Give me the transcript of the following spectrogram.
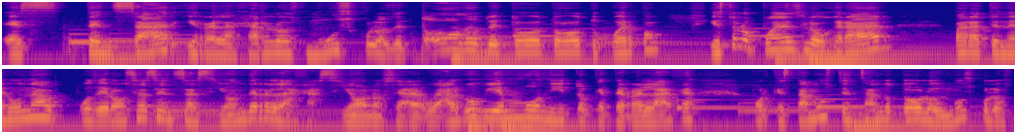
es tensar y relajar los músculos de todo, de todo, todo tu cuerpo. Y esto lo puedes lograr para tener una poderosa sensación de relajación, o sea, algo bien bonito que te relaja porque estamos tensando todos los músculos.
